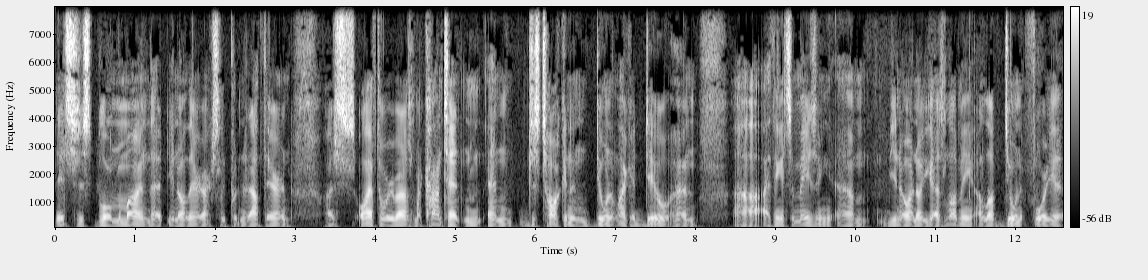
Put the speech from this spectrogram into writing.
it's just blowing my mind that, you know, they're actually putting it out there and I just, all I have to worry about is my content and, and just talking and doing it like I do. And, uh, I think it's amazing. Um, you know, I know you guys love me. I love doing it for you.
